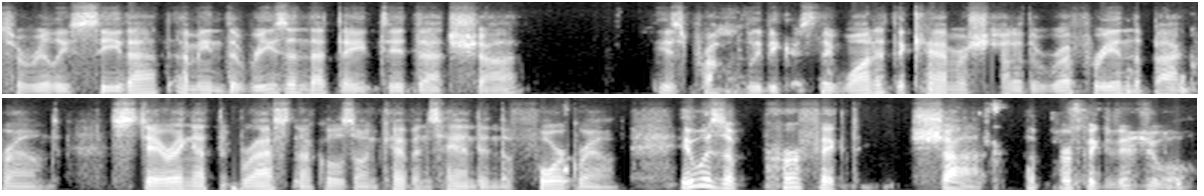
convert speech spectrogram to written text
to really see that. I mean, the reason that they did that shot is probably because they wanted the camera shot of the referee in the background, staring at the brass knuckles on Kevin's hand in the foreground. It was a perfect shot, a perfect visual,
